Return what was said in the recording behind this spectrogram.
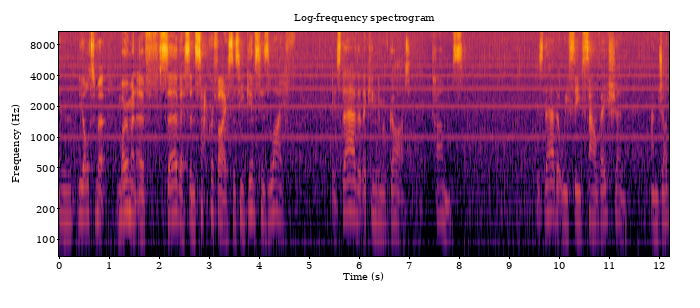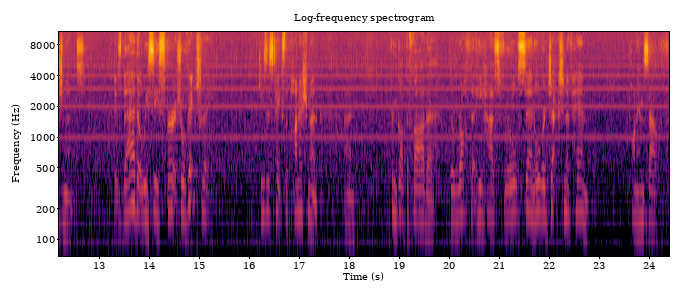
In the ultimate moment of service and sacrifice as he gives his life. It's there that the kingdom of God comes. It's there that we see salvation and judgment. It's there that we see spiritual victory. Jesus takes the punishment um, from God the Father the wrath that he has for all sin, all rejection of him upon himself.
